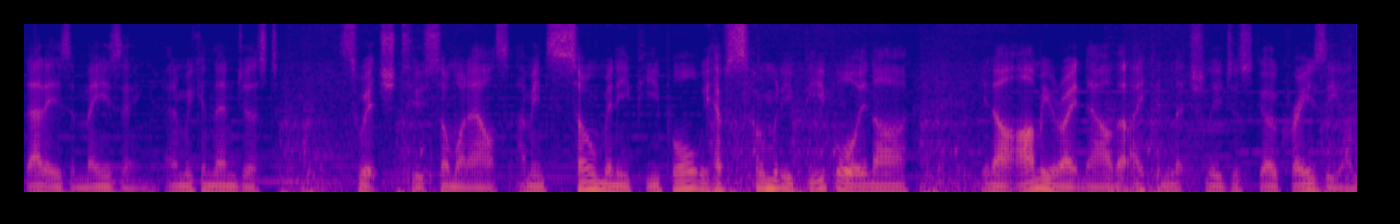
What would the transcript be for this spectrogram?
That is amazing. And we can then just switch to someone else. I mean, so many people. We have so many people in our in our army right now that I can literally just go crazy on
